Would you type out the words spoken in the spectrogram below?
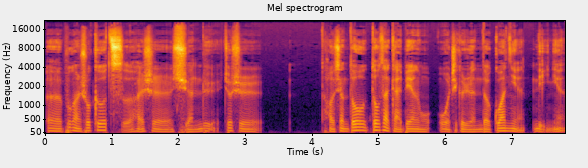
呃，不管说歌词还是旋律，就是好像都都在改变我我这个人的观念理念。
